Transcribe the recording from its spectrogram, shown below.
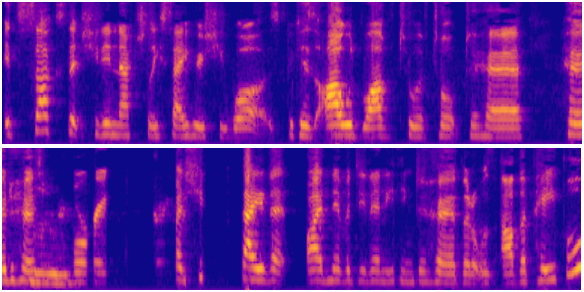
it sucks that she didn't actually say who she was because I would love to have talked to her, heard her mm. story, but she say that I never did anything to her, but it was other people.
